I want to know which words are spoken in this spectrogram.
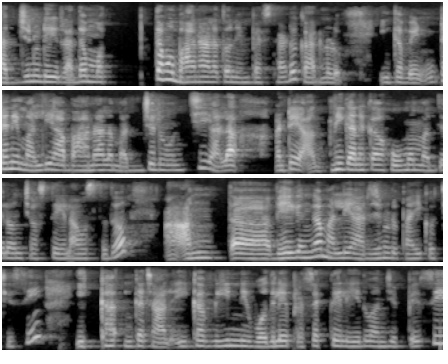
అర్జునుడి రథం మొత్తము బాణాలతో నింపేస్తాడు కర్ణుడు. ఇంకా వెంటనే మళ్ళీ ఆ బాణాల మధ్యలోంచి అలా అంటే అగ్ని గనక హోమం మధ్యలోంచి వస్తే ఎలా వస్తుందో అంత వేగంగా మళ్ళీ అర్జునుడు పైకి వచ్చేసి ఇక ఇంకా చాలు ఇక వీడిని వదిలే ప్రసక్తే లేదు అని చెప్పేసి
